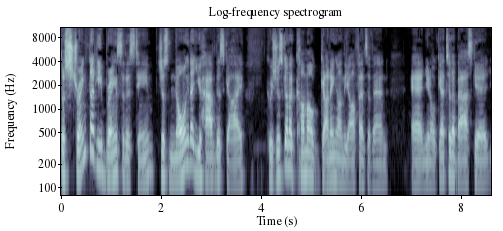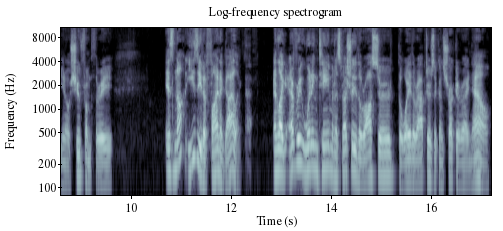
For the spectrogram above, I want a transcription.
the strength that he brings to this team, just knowing that you have this guy who's just going to come out gunning on the offensive end and, you know, get to the basket, you know, shoot from three, is not easy to find a guy like that. And like every winning team, and especially the roster, the way the Raptors are constructed right now,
